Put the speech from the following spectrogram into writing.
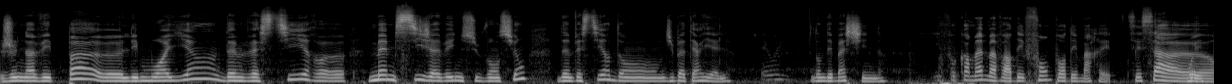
je n'avais pas euh, les moyens d'investir, euh, même si j'avais une subvention, d'investir dans du matériel, dans des machines. Il faut quand même avoir des fonds pour démarrer. C'est ça, euh,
